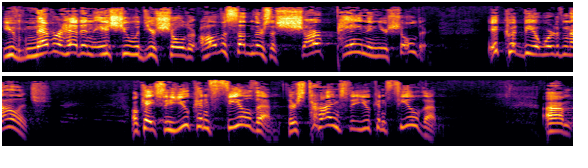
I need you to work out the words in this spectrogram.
you've never had an issue with your shoulder, all of a sudden there's a sharp pain in your shoulder. It could be a word of knowledge. Okay, so you can feel them. There's times that you can feel them. Um,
